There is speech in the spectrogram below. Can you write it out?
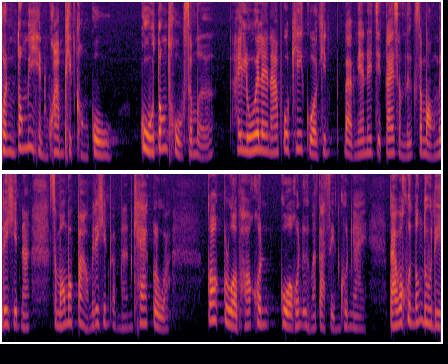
คนต้องไม่เห็นความผิดของกู กูต้องถูกเสมอ ให้รู้ไว้เลยนะ พวกขี้กลัวคิดแบบนี้ในจิตใต้สำนึก สมองไม่ได้คิดนะ สมองบอกเปล่าไม่ได้คิดแบบนั้น แค่กลัว ก็กลัวเพราะคนกลัวคนอื่นมาตัดสินคุณไง แปลว่าคุณต้องดูดี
